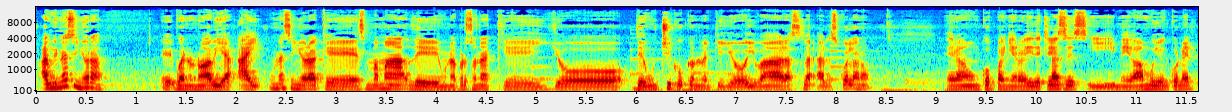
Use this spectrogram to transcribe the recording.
Había una señora eh, bueno, no había, hay una señora que es mamá de una persona que yo, de un chico con el que yo iba a la, escuela, ¿no? Era un compañero ahí de clases y me iba muy bien con él.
